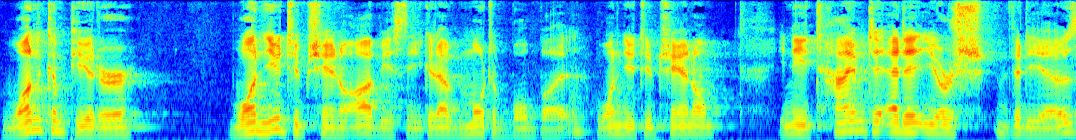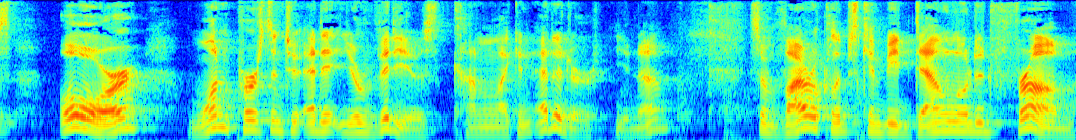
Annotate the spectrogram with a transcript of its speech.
one computer, one YouTube channel. Obviously, you could have multiple, but one YouTube channel. You need time to edit your videos, or one person to edit your videos, kind of like an editor, you know? So, viral clips can be downloaded from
